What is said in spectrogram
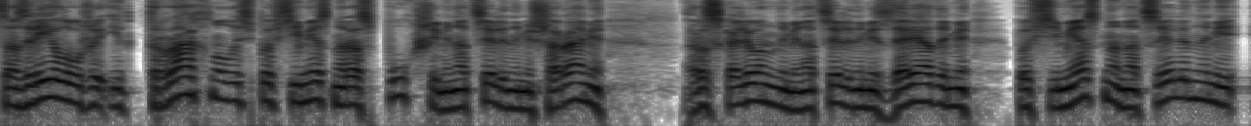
Созрело уже и трахнулось повсеместно распухшими нацеленными шарами, раскаленными нацеленными зарядами, повсеместно нацеленными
